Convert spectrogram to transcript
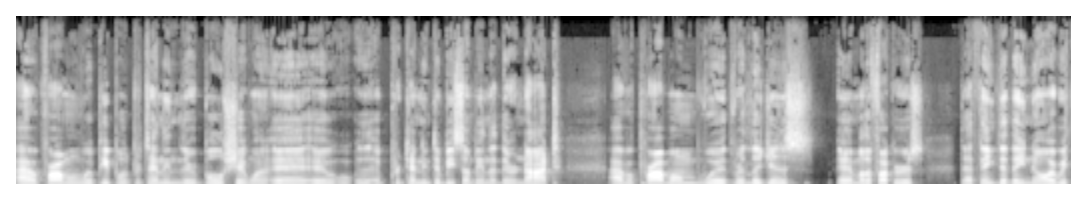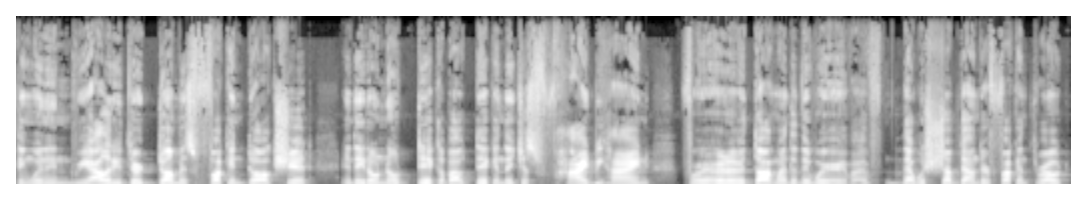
I have a problem with people pretending they're bullshit when uh, uh, uh, pretending to be something that they're not. I have a problem with religious uh, motherfuckers that think that they know everything when in reality they're dumb as fucking dog shit and they don't know dick about dick and they just hide behind for a dogma that they were uh, that was shoved down their fucking throat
